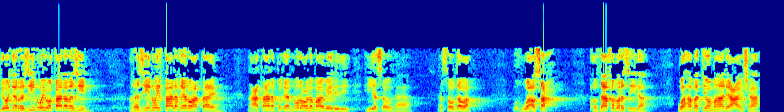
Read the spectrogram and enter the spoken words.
دیوجن رزین وی وقال رزین رزین وی قال غیر عطائن عطانه په غیر نور علما ویل دي هي سودا سودا وا وهو اصح او دا خبره سیدا وهبت یومها لعائشه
